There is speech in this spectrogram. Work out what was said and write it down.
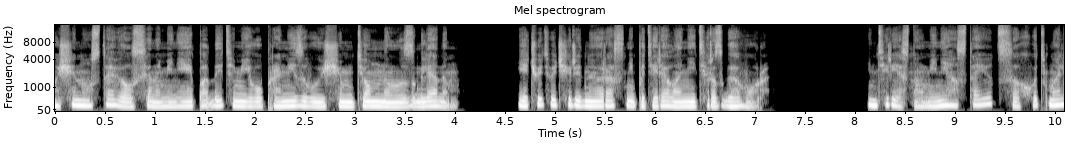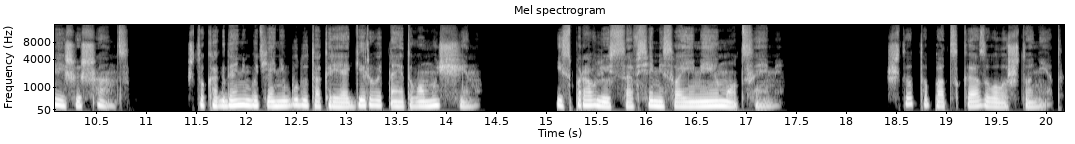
Мужчина уставился на меня, и под этим его пронизывающим темным взглядом я чуть в очередной раз не потеряла нить разговора. Интересно, у меня остается хоть малейший шанс, что когда-нибудь я не буду так реагировать на этого мужчину и справлюсь со всеми своими эмоциями. Что-то подсказывало, что нет.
